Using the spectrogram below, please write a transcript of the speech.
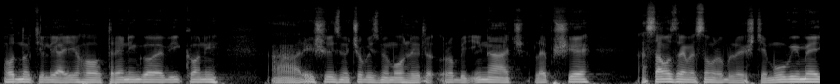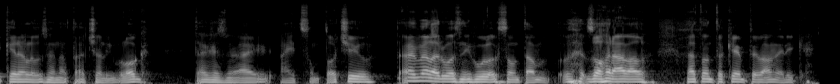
hodnotili aj jeho tréningové výkony a riešili sme, čo by sme mohli robiť ináč, lepšie. A samozrejme som robil ešte Movie Maker, už sme natáčali vlog, takže sme aj, aj som točil, tak veľa rôznych úloh som tam zohrával na tomto kempe v Amerike.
